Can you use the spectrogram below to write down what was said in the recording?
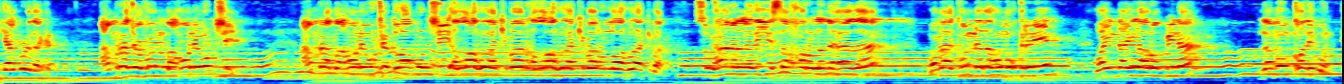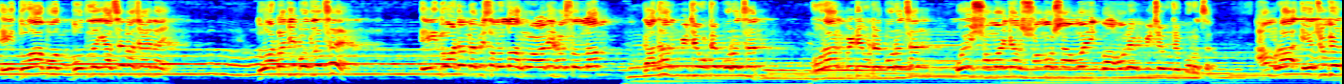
খেয়াল করে দেখেন, আমরা যখন বাহনে উঠছি, আমরা বাহনে উঠে দোয়া পড়ছি, আল্লাহু আকবার আল্লাহু আকবার আল্লাহু আকবার। সুবহানাল্লাযী সাখখারা লানা হাযা, ওয়া মা কুন্না লাহু মুকরিনিন, ওয়া ইন্না ইলা রাব্বিনা লামুনকালিবুন। এই দোয়া বদলে গেছে না যায় নাই? দোয়াটা কি বদলেছে? এই দোয়াটা নবী সাল্লাল্লাহু আলাইহি ওয়াসাল্লাম গাধার পিঠে উঠে পড়েছেন, ঘোড়ার পিঠে উঠে পড়েছেন, ওই সময়কার সমসাময়িক বাহনের পিঠে উঠে পড়েছেন। আমরা এ যুগের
